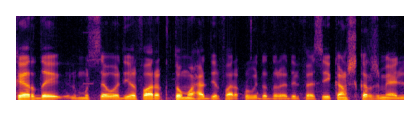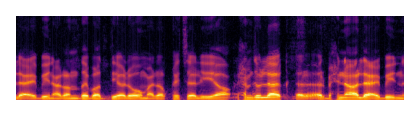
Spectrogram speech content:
كيرضي المستوى ديال الفريق الطموحات ديال فريق الوداد الرياضي الفاسي. كنشكر جميع اللاعبين على الانضباط ديالهم على القتالية. الحمد لله ربحنا لاعبين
